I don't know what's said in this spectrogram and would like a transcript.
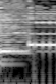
you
